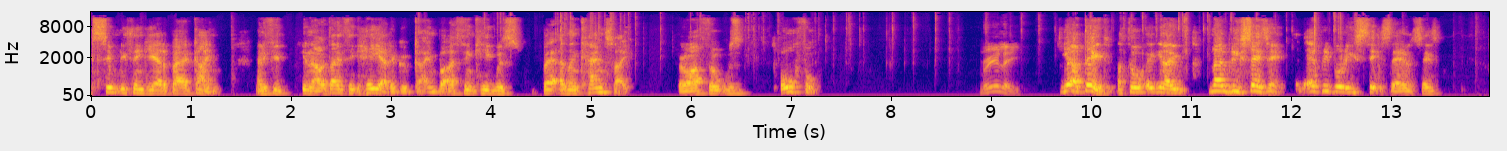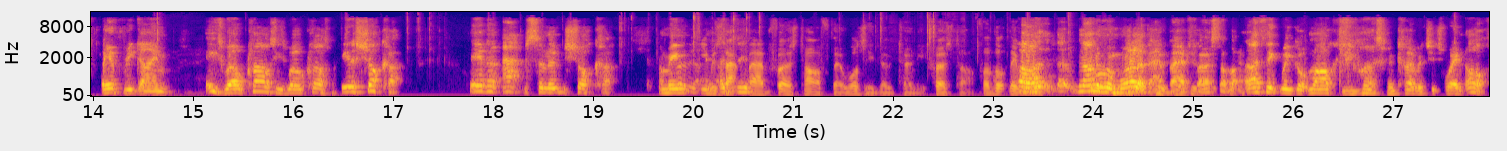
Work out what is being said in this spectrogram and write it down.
simply think he had a bad game. And if you, you know, I don't think he had a good game, but I think he was better than Kante, who I thought was awful. Really? Yeah, I did. I thought, you know, nobody says it. Everybody sits there and says every game he's world class. He's world class. He had a shocker. He had an absolute shocker. I I mean, he was I- that bad first half, though, was he? Though Tony, first half, I thought they oh, were. Oh, all- none of them were that good, bad first half. I think we got markedly worse when Kovacic went off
